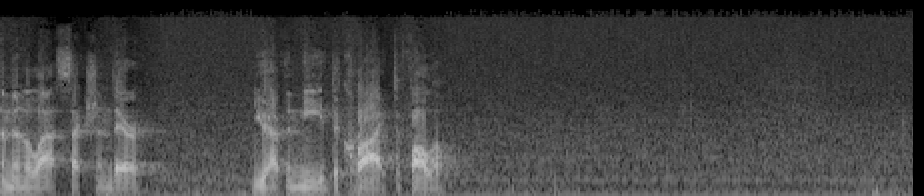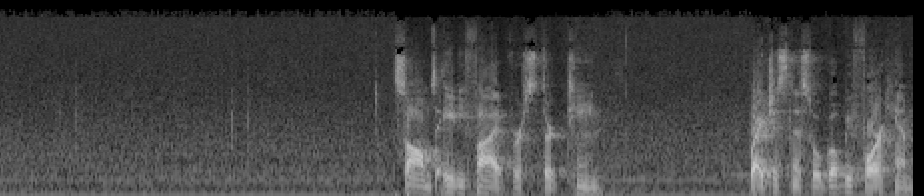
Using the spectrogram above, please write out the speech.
And then the last section there, you have the need, the cry to follow. Psalms 85, verse 13. Righteousness will go before him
